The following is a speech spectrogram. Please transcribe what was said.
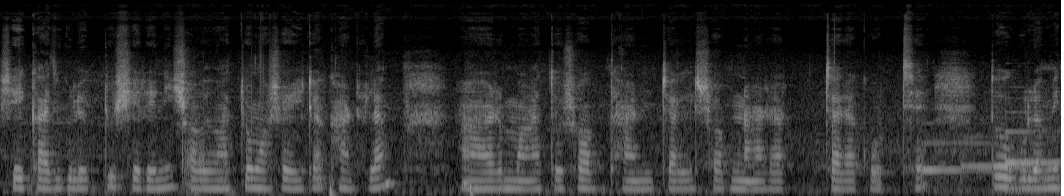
সেই কাজগুলো একটু সেরে নিই। সবেমাত্র মশারিটা খাটলাম। আর মা তো সব ধান চাল, সব নাড়া চাড়া করছে। তো ওগুলো আমি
